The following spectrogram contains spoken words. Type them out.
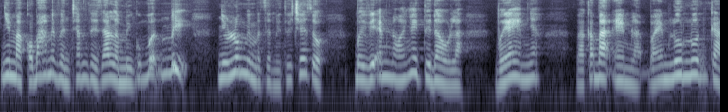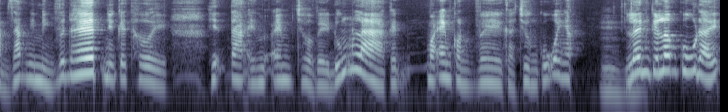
Nhưng mà có 30% thời gian là mình cũng vẫn bị nhiều lúc mình mà dần này tôi chết rồi. Bởi vì em nói ngay từ đầu là với em nhá và các bạn em là bọn em luôn luôn cảm giác như mình vứt hết những cái thời hiện tại em, em trở về đúng là cái bọn em còn về cả trường cũ anh ạ Ừ. lên cái lớp cũ đấy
